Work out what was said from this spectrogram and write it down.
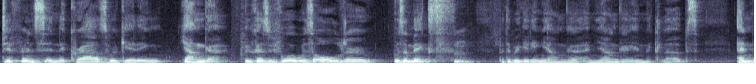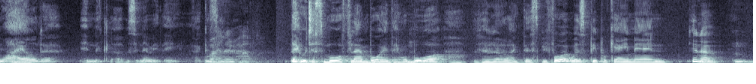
difference in the crowds were getting younger. Because before it was older, it was a mix. Mm. But they were getting younger and younger in the clubs and wilder in the clubs and everything. Wilder how? they were just more flamboyant. They were more, you know, like this. Before it was people came in, you know. Mm.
